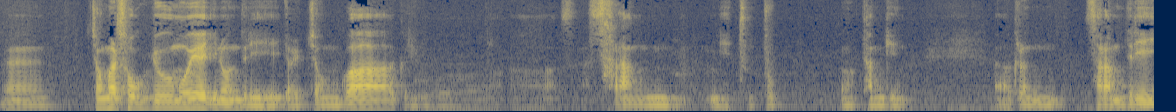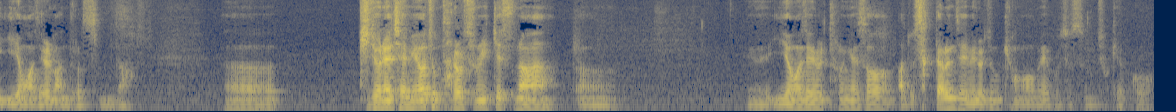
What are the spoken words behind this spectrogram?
네. 정말 소규모의 인원들이 열정과 그리고 어, 사랑이 듬뿍 어, 담긴 어, 그런 사람들이 이 영화제를 만들었습니다. 어, 기존의 재미와 좀 다를 수는 있겠으나 어, 이 영화제를 통해서 아주 색다른 재미를 좀 경험해 보셨으면 좋겠고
